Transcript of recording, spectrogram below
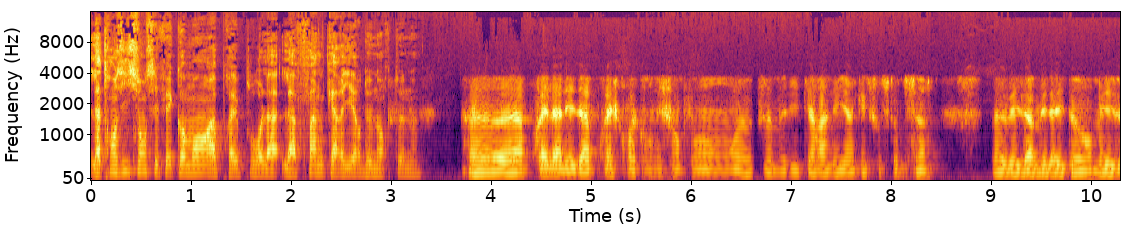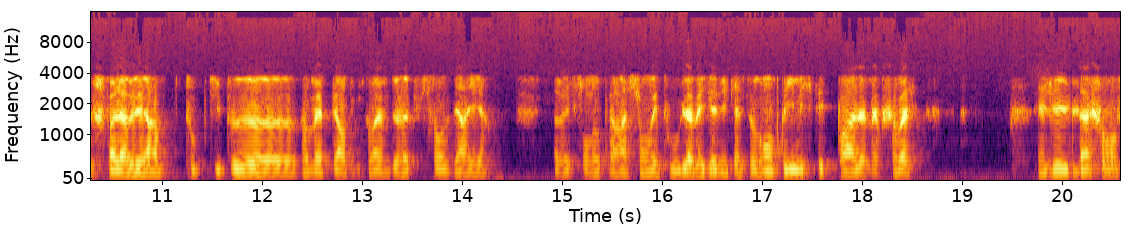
la, transition s'est fait comment après pour la, fin de carrière de Norton? Euh, Après l'année d'après, je crois qu'on est champion jeu méditerranéen, quelque chose comme ça. On avait la médaille d'or, mais le cheval avait un tout petit peu quand même perdu quand même de la puissance derrière avec son opération et tout. Il avait gagné quelques grands prix, mais c'était pas le même cheval. Et j'ai eu de la chance.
